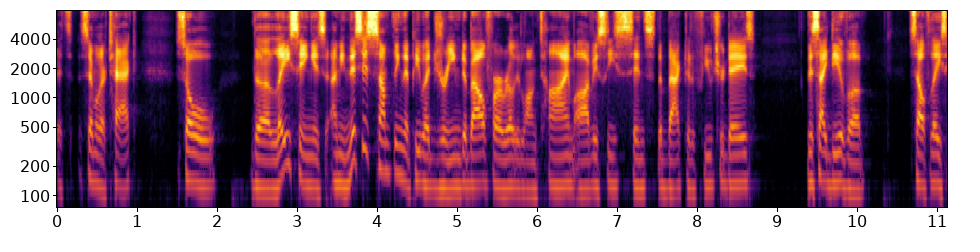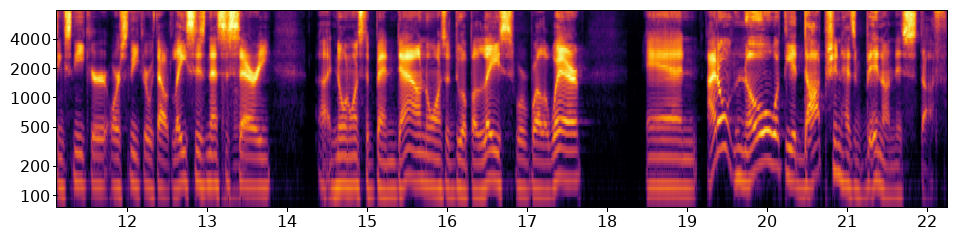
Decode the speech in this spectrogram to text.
it's similar tech. So the lacing is, I mean, this is something that people had dreamed about for a really long time. Obviously, since the Back to the Future days, this idea of a self-lacing sneaker or sneaker without laces necessary. Uh, no one wants to bend down. No one wants to do up a lace. We're well aware. And I don't know what the adoption has been on this stuff.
